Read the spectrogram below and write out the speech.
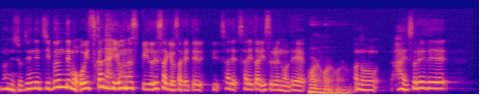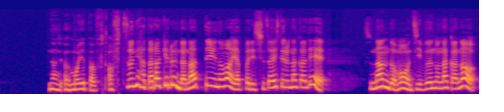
なんでしょう、全然自分でも追いつかないようなスピードで作業されてる、され、されたりするので、はいはいはい。あの、はい、それで、なんもうやっぱ普通に働けるんだなっていうのは、やっぱり取材してる中で、何度も自分の中の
